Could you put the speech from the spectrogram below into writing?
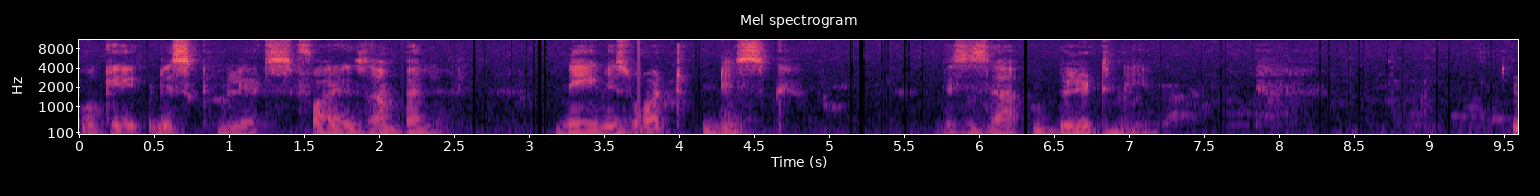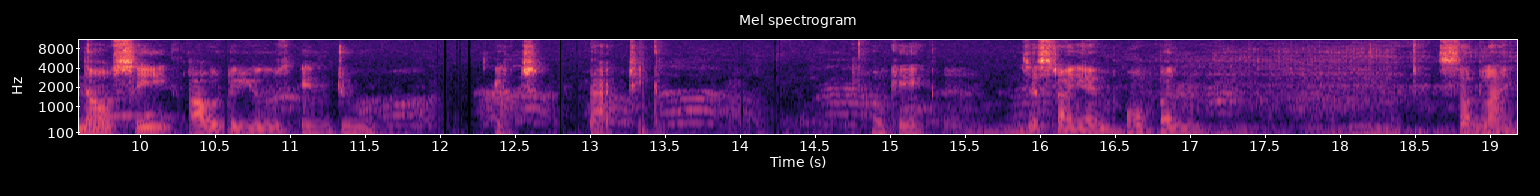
Okay disc bullets for example name is what? Disc this is a bullet name. Now see how to use into it practical. Okay just I am open sublime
